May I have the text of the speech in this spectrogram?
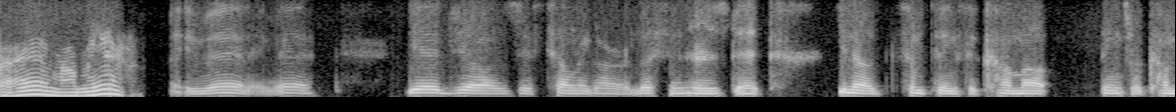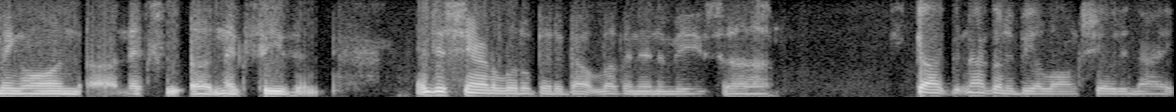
I am. I'm here. Amen. Amen. Yeah, Joe, I was just telling our listeners that, you know, some things that come up, things were coming on uh, next uh, next season, and just sharing a little bit about loving enemies. Uh, not, not going to be a long show tonight,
